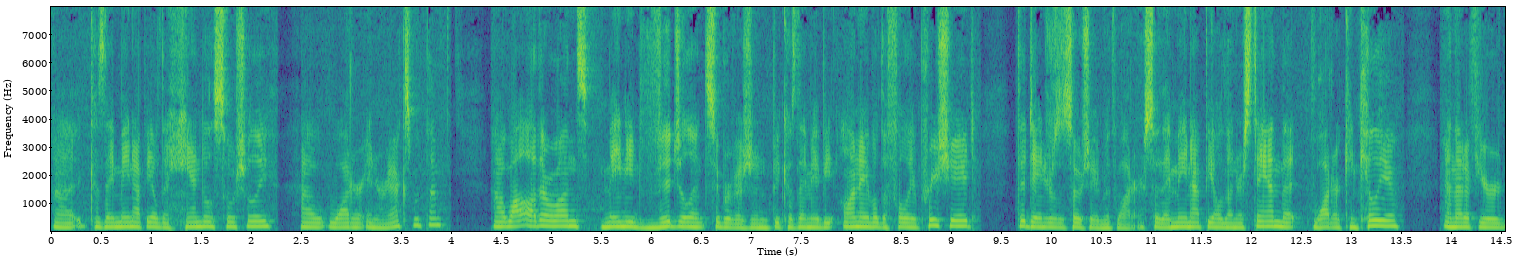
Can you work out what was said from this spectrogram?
because uh, they may not be able to handle socially how water interacts with them. Uh, while other ones may need vigilant supervision because they may be unable to fully appreciate the dangers associated with water. So they may not be able to understand that water can kill you and that if you're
